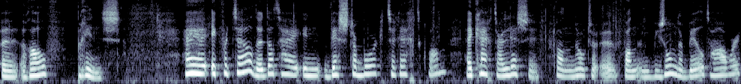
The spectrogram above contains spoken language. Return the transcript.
uh, Ralf Prins. Hij, ik vertelde dat hij in Westerbork terecht kwam. Hij krijgt daar lessen van, uh, van een bijzonder beeldhouwer,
